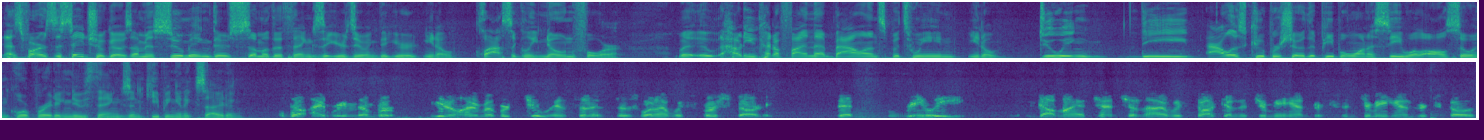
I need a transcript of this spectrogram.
As far as the stage show goes, I'm assuming there's some other things that you're doing that you're, you know, classically known for. But uh, how do you kind of find that balance between, you know, doing the Alice Cooper show that people want to see while also incorporating new things and keeping it exciting? Well, I remember, you know, I remember two incidences when I was first starting that really got my attention. I was talking to Jimi Hendrix, and Jimi Hendrix goes,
